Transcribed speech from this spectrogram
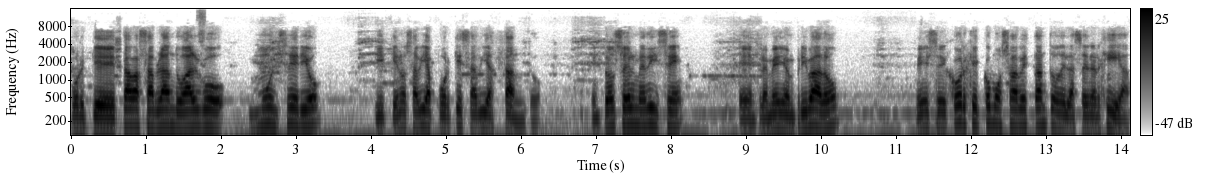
porque estabas hablando algo muy serio y que no sabía por qué sabías tanto. Entonces él me dice, entre medio en privado, me dice, Jorge, ¿cómo sabes tanto de las energías?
